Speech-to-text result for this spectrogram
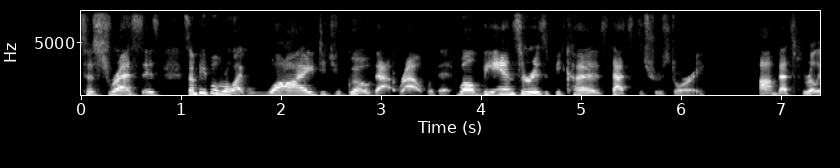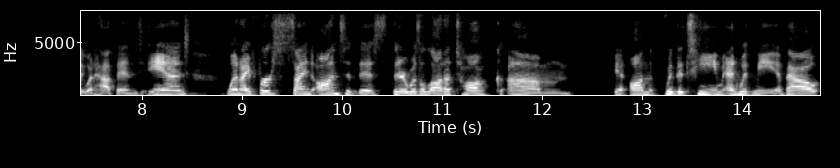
to stress is some people were like, why did you go that route with it? Well, the answer is because that's the true story. Um, that's really what happened. And when I first signed on to this, there was a lot of talk um, on with the team and with me about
